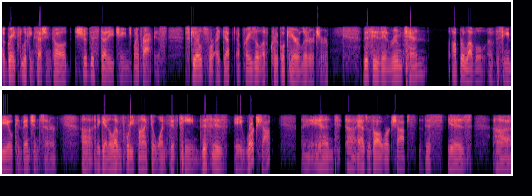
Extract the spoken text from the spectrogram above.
a, great looking session called Should This Study Change My Practice? Skills for Adept Appraisal of Critical Care Literature. This is in room 10, upper level of the San Diego Convention Center. Uh, and again, 1145 to 115. This is a workshop. And uh, as with all workshops, this is uh,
